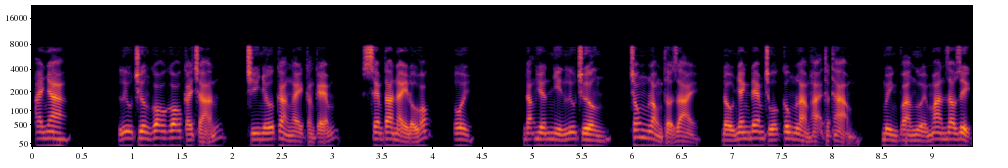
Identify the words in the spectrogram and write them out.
Ai nha? Lưu trường gõ gõ cái chán trí nhớ càng ngày càng kém xem ta này đầu óc, ôi. Đặng hiền nhìn lưu trường trong lòng thở dài đầu nhanh đem chúa công làm hại thật thảm mình và người man giao dịch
